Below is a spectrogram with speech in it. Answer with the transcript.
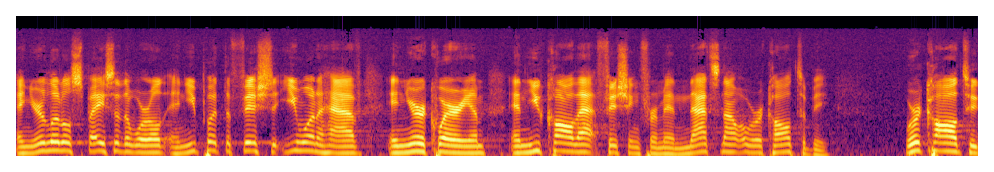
and your little space of the world and you put the fish that you want to have in your aquarium and you call that fishing for men. That's not what we're called to be. We're called to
